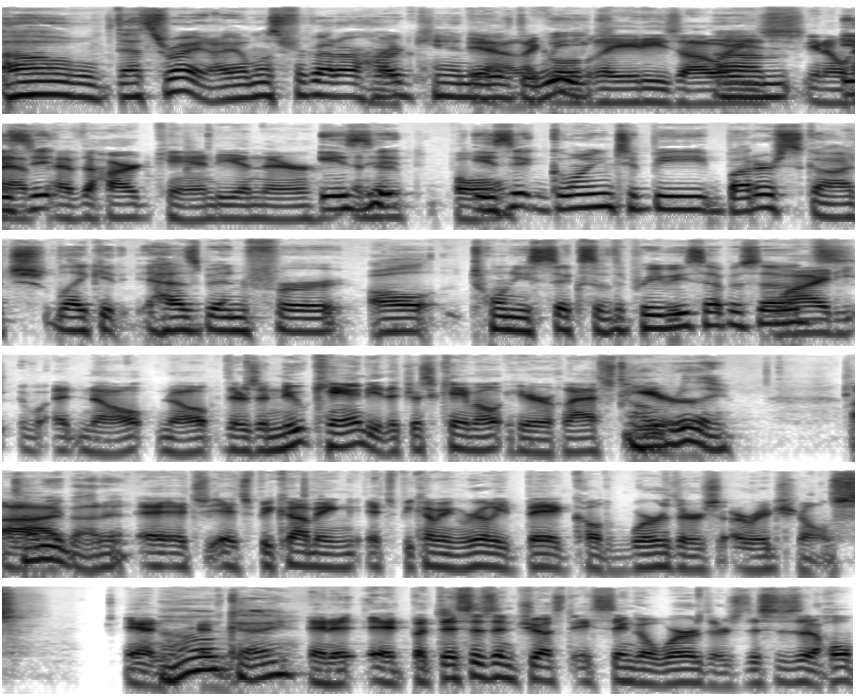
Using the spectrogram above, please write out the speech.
oh that's right i almost forgot our hard candy yeah, of the like week old ladies always, Um, you know, have, it- have the hard candy in there. Is in their it bowl. is it going to be butterscotch like it has been for all 26 of the previous episodes? Why you- uh, no, no. There's a new candy that just came out here last year. oh, year. really? Tell me Uh, about it. It's it's becoming it's becoming really big called Werther's Originals. And, Oh, okay. And, it, it but this isn't just a single Werther's. This is a whole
